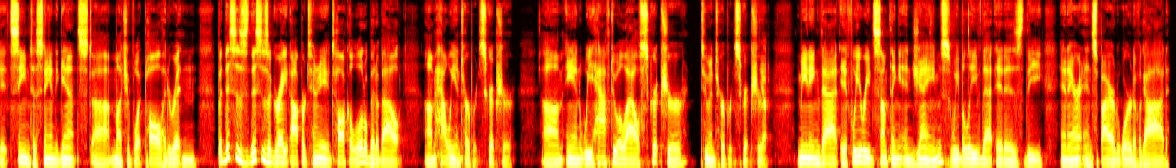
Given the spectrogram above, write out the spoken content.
it seemed to stand against uh, much of what Paul had written. But this is this is a great opportunity to talk a little bit about um, how we interpret Scripture, um, and we have to allow Scripture to interpret Scripture. Yeah. Meaning that if we read something in James, we believe that it is the inerrant, inspired word of God.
